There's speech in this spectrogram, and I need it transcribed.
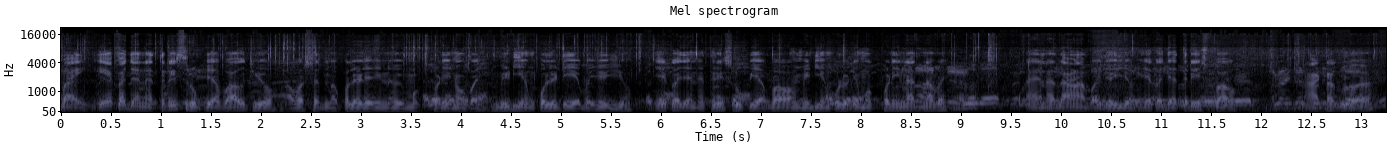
ભાઈ, એક હજાર ને ત્રીસ રૂપિયા ભાવ થયો આ વરસાદમાં પલળેલી નવી મગફળીનો ભાઈ. મીડિયમ ક્વોલિટી એ ભાઈ, જોઈ લો એક હજાર ને ત્રીસ રૂપિયા ભાવ મીડિયમ ક્વોલિટી મગફળીના જ ના ભાઈ. એના દાણા ભાઈ, જોઈ લો એક હજાર ત્રીસ ભાવ. આ ઢગલો, હે.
